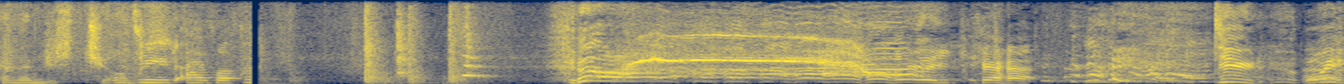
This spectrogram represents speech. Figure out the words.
and then just jump. Dude, I love. Holy crap! Dude, we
